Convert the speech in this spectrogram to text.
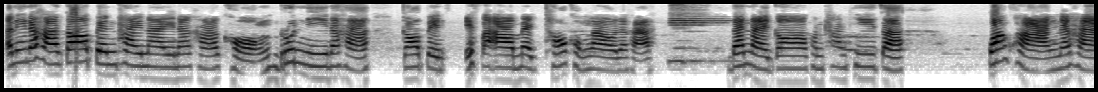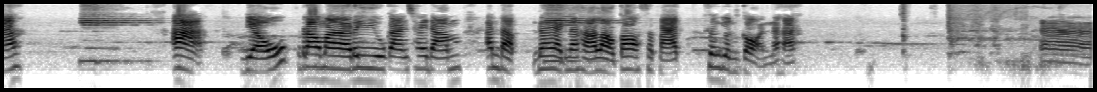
อั นนี้นะคะก็เป็นภายในนะคะของรุ่นนี้นะคะ ก็เป็น FR Max Talk ของเรานะคะ ด้านในก็ค่อนข้างที่จะกว้างขวางนะคะ อะเดี๋ยวเรามารีวิวการใช้ดัมอันดับแรกนะคะ เราก็สตาร์ทเครื่องยนต์ก่อนนะคะ อ่า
